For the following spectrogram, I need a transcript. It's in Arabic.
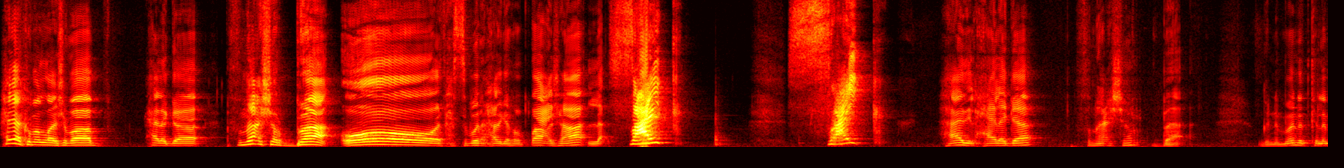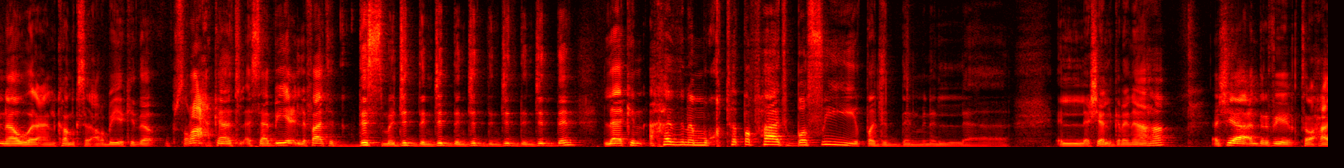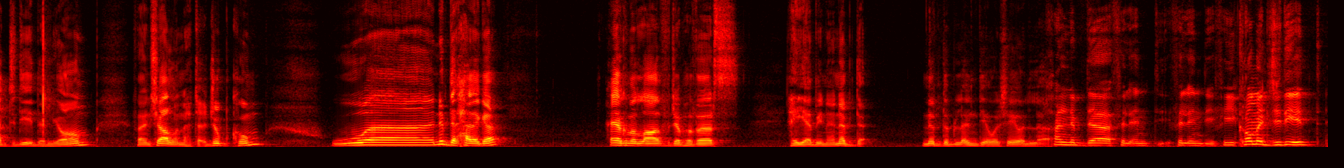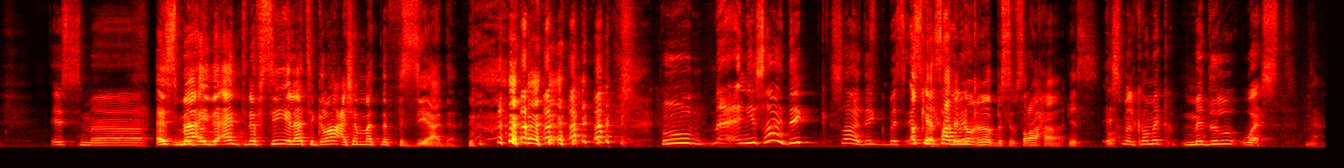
حياكم الله يا شباب. حلقة 12 باء. أوه تحسبونها حلقة 13 ها؟ لا سايك سايك هذه الحلقة 12 باء. قلنا بما تكلمنا أول عن الكوميكس العربية كذا وبصراحة كانت الأسابيع اللي فاتت دسمة جدا جدا جدا جدا جدا لكن أخذنا مقتطفات بسيطة جدا من ال- الأشياء اللي قريناها. أشياء عندنا فيه اقتراحات جديدة اليوم فإن شاء الله إنها تعجبكم. ونبدأ الحلقة. حياكم الله في جبهة فيرس. هيا بنا نبدأ. نبدأ بال indie أول شيء ولا؟ خلينا نبدأ في ال indie في ال indie. في comic جديد اسمه Middle- إذا أنت نفسية لا تقرأه عشان ما تنفس زيادة. هو يعني صادق صادق بس اسم okay صادق نوعا ما بس بصراحة yes اسم ال comic Middlewest نعم.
